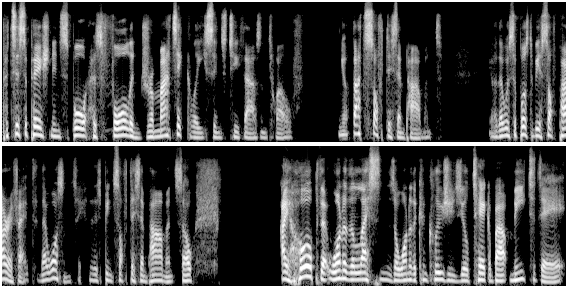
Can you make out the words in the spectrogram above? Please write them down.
participation in sport has fallen dramatically since 2012. You know, that's soft disempowerment. You know, there was supposed to be a soft power effect. There wasn't. There's been soft disempowerment. So I hope that one of the lessons or one of the conclusions you'll take about me today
